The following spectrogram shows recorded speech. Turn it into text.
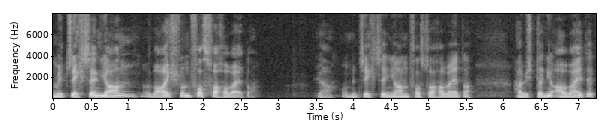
Mit 16 Jahren war ich schon Forstfacharbeiter. Ja, und mit 16 Jahren Forstfacharbeiter habe ich dann gearbeitet.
